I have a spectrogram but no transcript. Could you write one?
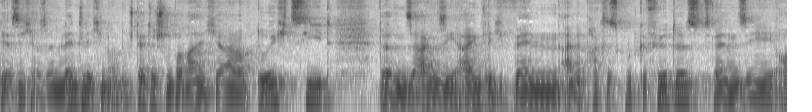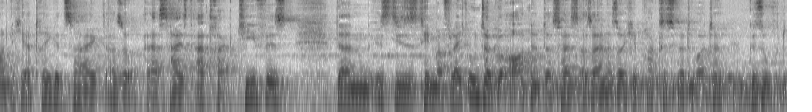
der sich also im ländlichen und im städtischen Bereich ja durchzieht, dann sagen Sie eigentlich, wenn eine Praxis gut geführt ist, wenn sie ordentliche Erträge zeigt, also das heißt attraktiv ist, dann ist dieses Thema vielleicht untergeordnet. Das heißt also, eine solche Praxis wird heute gesucht.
